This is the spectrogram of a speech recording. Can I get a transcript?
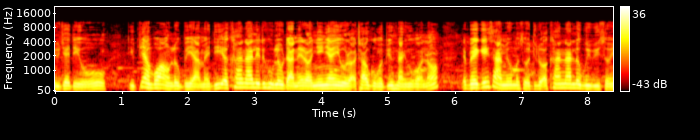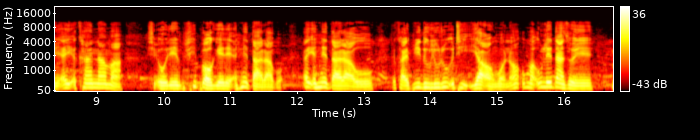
ယူချက်တွေကိုဒီပြန့်ပွားအောင်လုပ်ပေးရမယ်ဒီအခမ်းအနားလေးတစ်ခုလုပ်တာနဲ့တော့ငင်းချမ်းရေးကိုတော့အထောက်အကူမပြုနိုင်ဘူးပေါ့နော်တပည့်ကိစ္စမျိုးမဆိုဒီလိုအခမ်းအနားလုပ်ပြီးပြီဆိုရင်အဲ့ဒီအခမ်းအနားမှာဟိုဒီဖြစ်ပေါ်ခဲ့တဲ့အနှစ်သာရပေါ့အဲ့ဒီအနှစ်သာရကိုတခါပြည်သူလူထုအထိရအောင်ပေါ့နော်ဥပမာဦးလေးတန်းဆိုရင်မ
